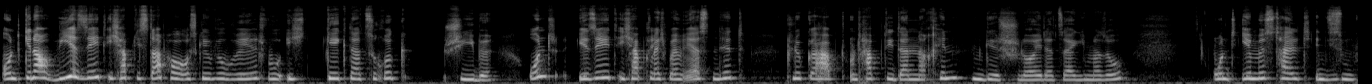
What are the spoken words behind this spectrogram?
Und genau, wie ihr seht, ich habe die Star Power ausgewählt, wo ich Gegner zurückschiebe. Und ihr seht, ich habe gleich beim ersten Hit Glück gehabt und habe die dann nach hinten geschleudert, sage ich mal so. Und ihr müsst halt in diesem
